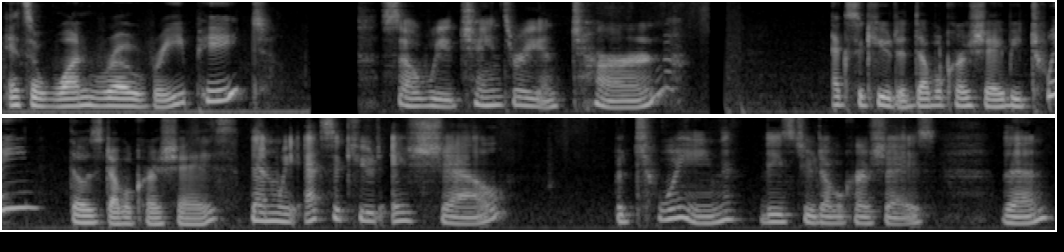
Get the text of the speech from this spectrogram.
It's a one row repeat. So we chain three and turn. Execute a double crochet between those double crochets. Then we execute a shell between these two double crochets. Then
